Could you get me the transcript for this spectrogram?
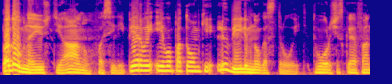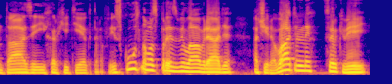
Подобно Юстиану, Василий I и его потомки любили много строить. Творческая фантазия их архитекторов искусно воспроизвела в ряде очаровательных церквей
